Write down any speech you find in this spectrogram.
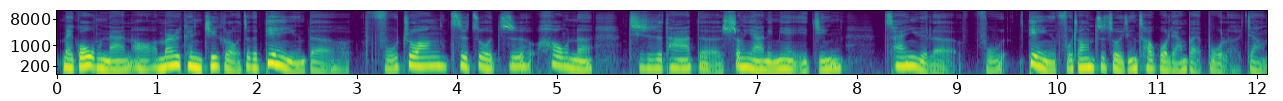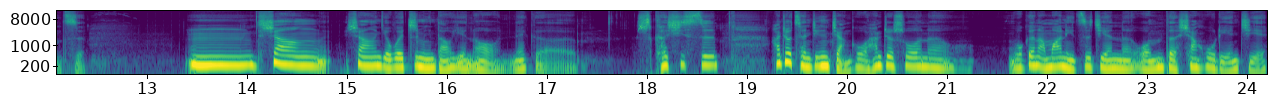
美国舞男哦，《American Gigolo》这个电影的服装制作之后呢，其实他的生涯里面已经参与了服电影服装制作，已经超过两百部了。这样子，嗯，像像有位知名导演哦，那个史科西斯，他就曾经讲过，他就说呢，我跟阿玛尼之间呢，我们的相互连接。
